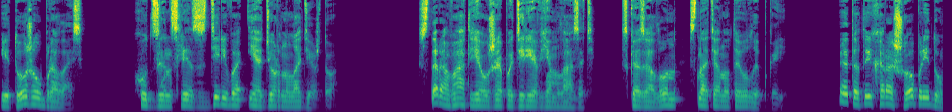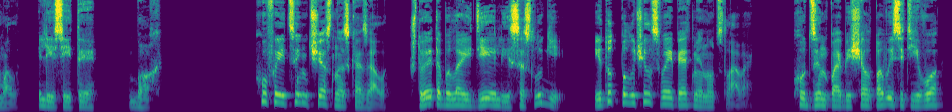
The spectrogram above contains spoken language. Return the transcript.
и тоже убралась. Худзин слез с дерева и одернул одежду. «Староват я уже по деревьям лазать», – сказал он с натянутой улыбкой. «Это ты хорошо придумал, лисий ты, бог». Хуфэйцин честно сказал, что это была идея лиса-слуги, и тот получил свои пять минут славы. Худзин пообещал повысить его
